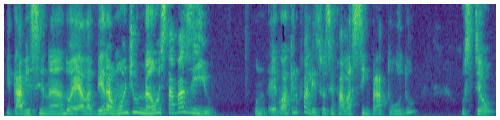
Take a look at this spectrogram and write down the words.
e estava ensinando ela a ver aonde o não está vazio é igual aquilo que eu falei, se você fala sim para tudo, o seu.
